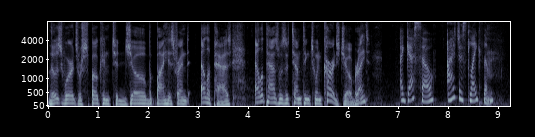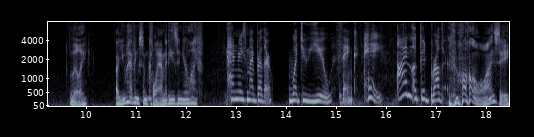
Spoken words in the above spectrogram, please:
those words were spoken to Job by his friend Eliphaz. Eliphaz was attempting to encourage Job, right? I guess so. I just like them. Lily, are you having some calamities in your life? Henry's my brother. What do you think? Hey, I'm a good brother. Oh, I see.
